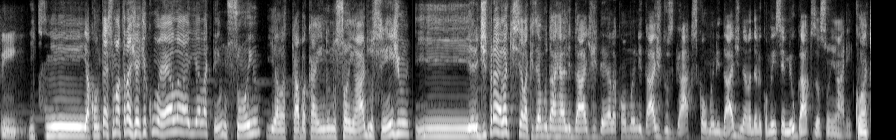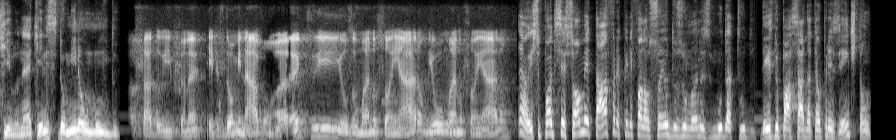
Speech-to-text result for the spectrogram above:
Sim. E que acontece uma tragédia com ela e ela tem um sonho e ela acaba caindo no sonhar do Sandman. E ele diz para ela que se ela quiser mudar a realidade dela com a humanidade, dos gatos com a humanidade, né? Ela deve convencer mil gatos a sonharem com aquilo, né? Que eles dominam o mundo. Passado isso, né? Eles dominavam antes e os humanos sonharam, mil humanos sonharam. Não, isso pode ser só uma metáfora, porque ele fala o sonho dos humanos muda tudo desde o passado até o presente, então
